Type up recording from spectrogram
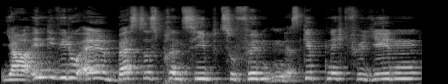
ja individuell bestes Prinzip zu finden. Es gibt nicht für jeden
